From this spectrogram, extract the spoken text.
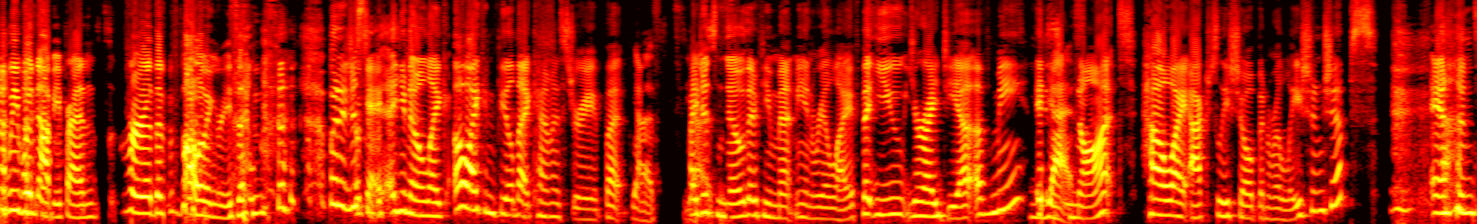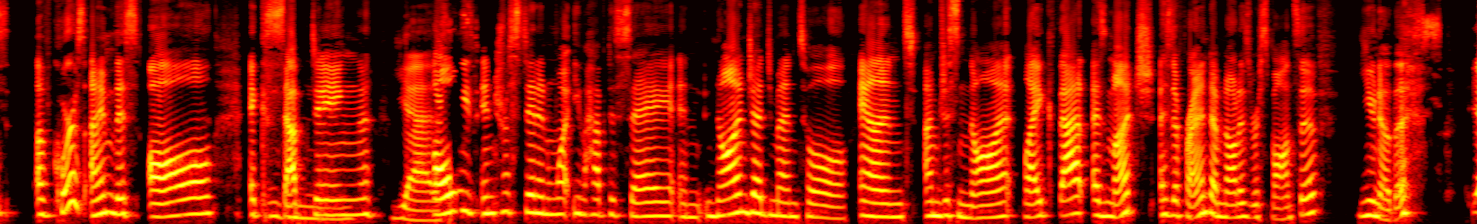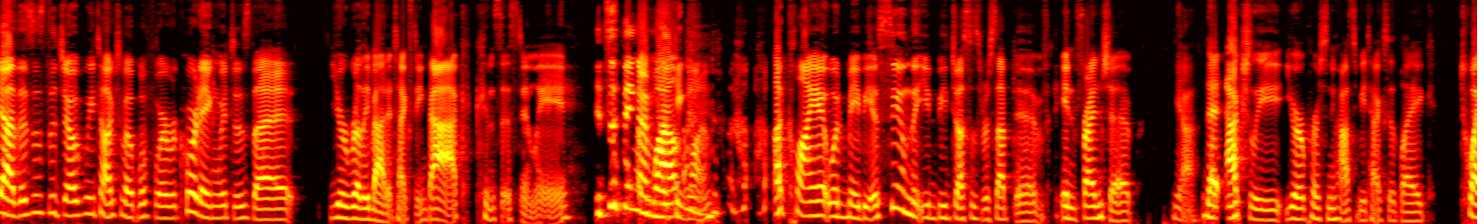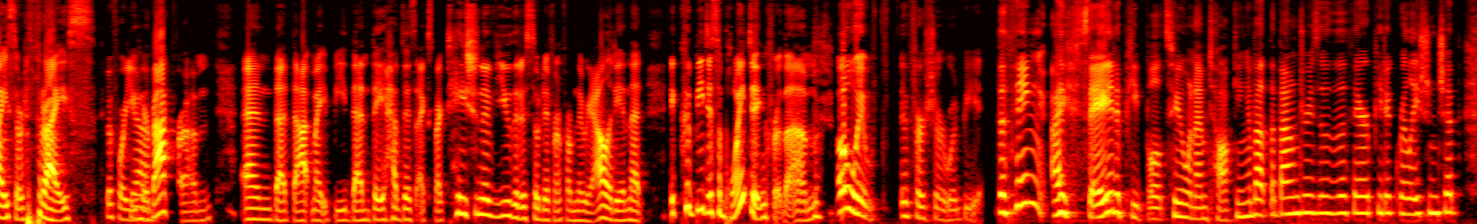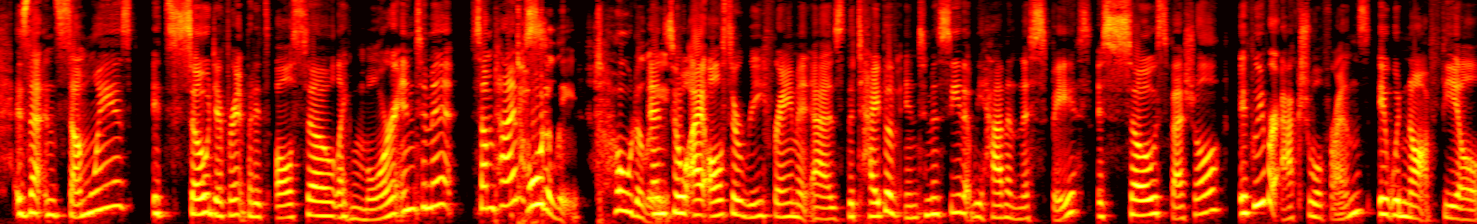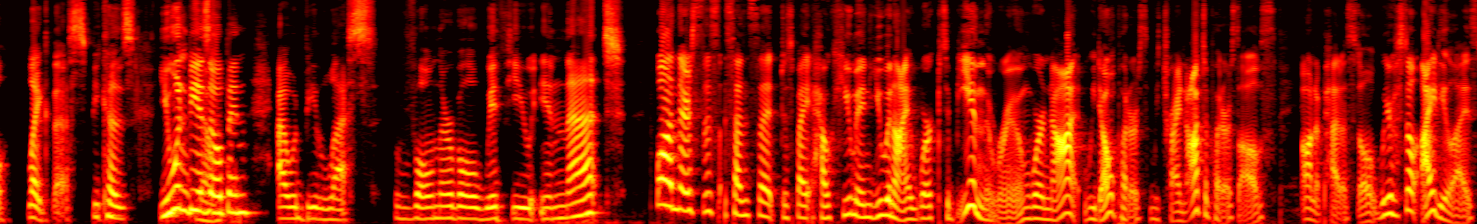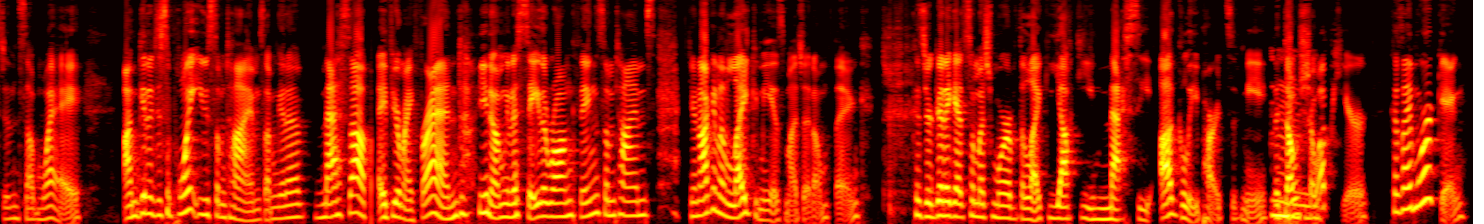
we would not be friends for the following reasons. but it just, Okay. you know, like, oh, I can feel that chemistry, but yes, I just know that if you met me in real life, that you your idea of me is Yes. not how I actually show up in relationships. and of course, I'm this all accepting, mm-hmm. Yes, always interested in what you have to say and non-judgmental. And I'm just not like that as much as a friend. I'm not as responsive. You know this. yeah. This is the joke we talked about before recording, which is that you're really bad at texting back consistently. It's a thing I'm Well- working on. A client would maybe assume that you'd be just as receptive in friendship Yeah. that actually you're a person who has to be texted like twice or thrice before you Yeah. hear back from and that that might be then they have this expectation of you that is so different from the reality and that it could be disappointing for them Oh, it, it for sure would be. The thing I say to people too when I'm talking about the boundaries of the therapeutic relationship is that in some ways it's so different, but it's also like more intimate sometimes. totally totally And so I also reframe it as the type of intimacy that we have in this space is so special. If we were actual friends, it would not feel like this because you wouldn't be as open. I would be less vulnerable with you in that. well and there's this sense that despite how human you and i work to be in the room we're not we don't put our we try not to put ourselves on a pedestal we're still idealized in some way I'm going to disappoint you sometimes. I'm going to mess up. If you're my friend, you know, I'm going to say the wrong thing sometimes. You're not going to like me as much, I don't think, because you're going to get so much more of the like yucky, messy, ugly parts of me that don't Mhm. show up here because I'm working.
